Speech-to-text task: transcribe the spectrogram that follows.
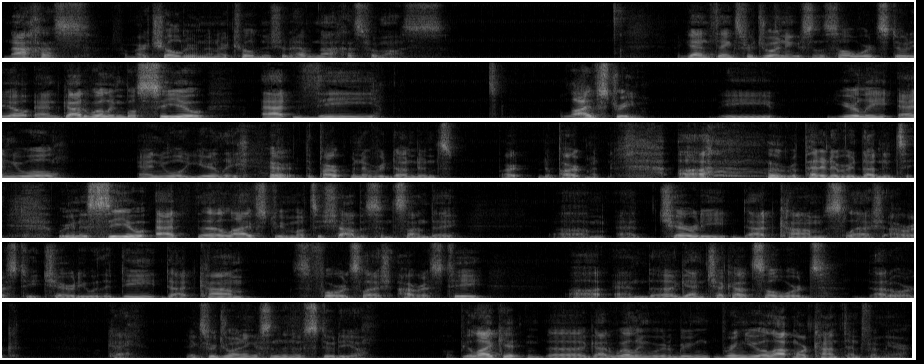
nachas from our children, and our children should have nachas from us. Again, thanks for joining us in the Soul Word studio. And God willing, we'll see you at the live stream, the yearly, annual, annual, yearly Department of Redundance Department, uh, repetitive redundancy. We're going to see you at the live stream, Motzei Shabbos and Sunday. Um, at charidy.com slash RST, charity with a D.com forward slash RST. Uh, and uh, again, check out soulwords.org. Okay. Thanks for joining us in the new studio. Hope you like it, and uh, God willing, we're going to bring, bring you a lot more content from here.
